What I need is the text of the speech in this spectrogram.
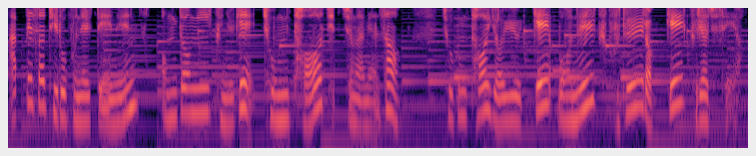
앞에서 뒤로 보낼 때에는 엉덩이 근육에 좀 더 집중하면서 조금 더 여유 있게 원을 부드럽게 그려주세요.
